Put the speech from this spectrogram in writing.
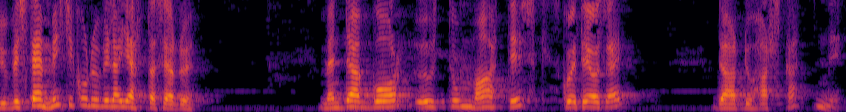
Du bestemmer ikke hvor du vil ha hjertet, ser du. Men det går automatisk, skulle jeg til å si, der du har skatten din.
